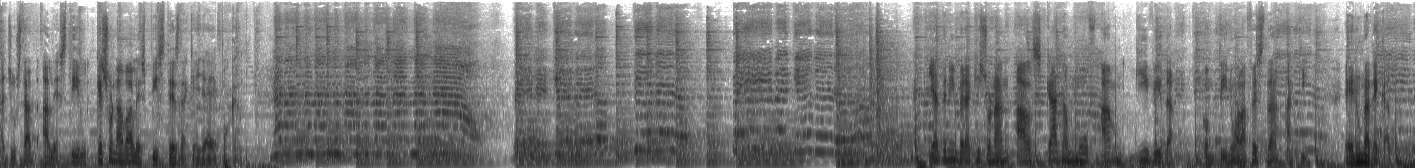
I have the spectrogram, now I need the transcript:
ajustat a l'estil que sonava a les pistes d'aquella època. Ja tenim per aquí sonant els Cat and Move amb Give It Up. Continua la festa aquí, en una dècada.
